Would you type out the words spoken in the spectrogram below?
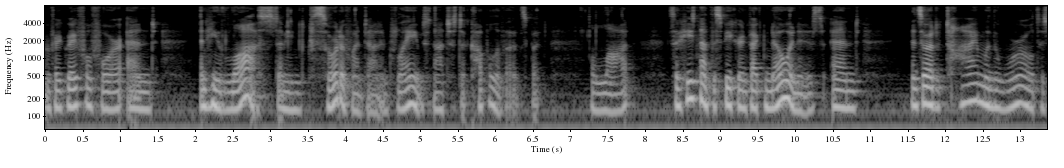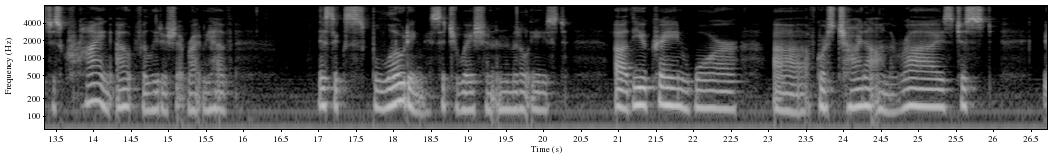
I'm very grateful for. And, and he lost. I mean, sort of went down in flames, not just a couple of votes, but a lot. So he's not the Speaker. In fact, no one is. And and so, at a time when the world is just crying out for leadership, right? We have this exploding situation in the Middle East, uh, the Ukraine war, uh, of course, China on the rise, just uh,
